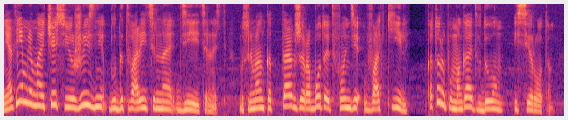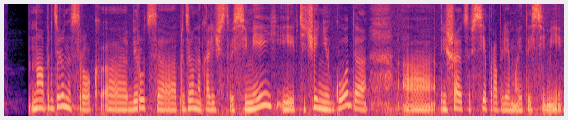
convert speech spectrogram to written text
Неотъемлемая часть ее жизни – благотворительная деятельность. Мусульманка также работает в фонде «Вакиль», который помогает вдовам и сиротам – на определенный срок э, берутся определенное количество семей, и в течение года э, решаются все проблемы этой семьи.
